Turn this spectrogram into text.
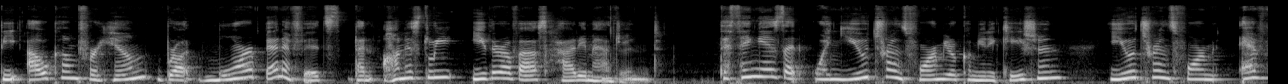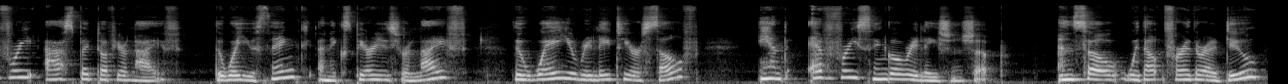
the outcome for him brought more benefits than honestly either of us had imagined. The thing is that when you transform your communication, you transform every aspect of your life the way you think and experience your life, the way you relate to yourself, and every single relationship. And so, without further ado,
